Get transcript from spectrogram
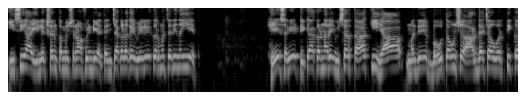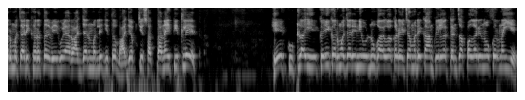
E C I election commission of India त्यांच्याकडे काही वेगळे कर्मचारी नाही आहेत हे सगळे टीका करणारे विसरतात की ह्या म्हणजे बहुतांश अर्ध्याच्या वरती कर्मचारी खरं तर वेगवेगळ्या राज्यांमधले जिथं भाजपची सत्ता नाही तिथले आहेत हे कुठलाही एकही कर्मचारी निवडणूक आयोगाकडे याच्यामध्ये काम केलेला त्यांचा पगारी नोकर नाहीये.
